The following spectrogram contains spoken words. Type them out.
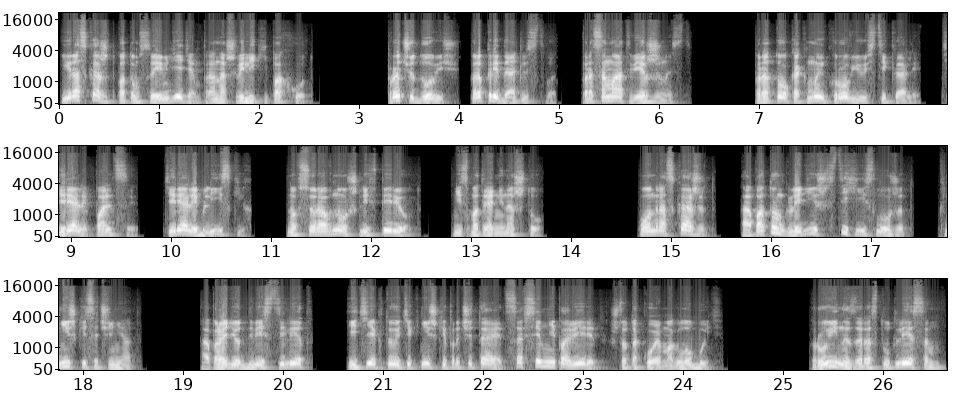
И расскажет потом своим детям про наш великий поход. Про чудовищ, про предательство, про самоотверженность. Про то, как мы кровью истекали, теряли пальцы, теряли близких, но все равно шли вперед, несмотря ни на что. Он расскажет, а потом, глядишь, стихи сложат, книжки сочинят, а пройдет 200 лет, и те, кто эти книжки прочитает, совсем не поверят, что такое могло быть. Руины зарастут лесом,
